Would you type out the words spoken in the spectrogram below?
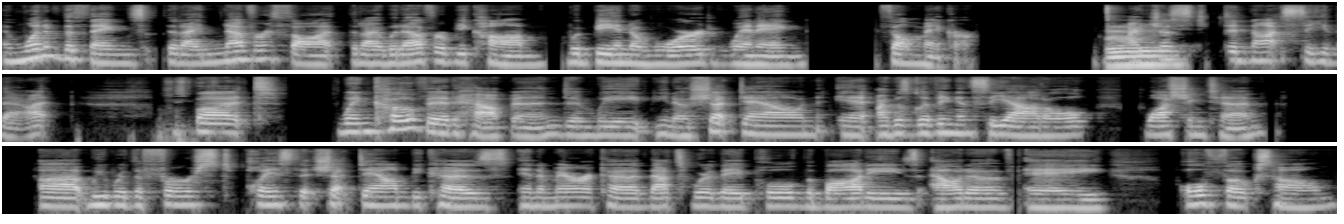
And one of the things that I never thought that I would ever become would be an award-winning filmmaker. Mm. I just did not see that. But when COVID happened and we, you know, shut down, in, I was living in Seattle, Washington. Uh, we were the first place that shut down because in America, that's where they pulled the bodies out of a old folks home.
